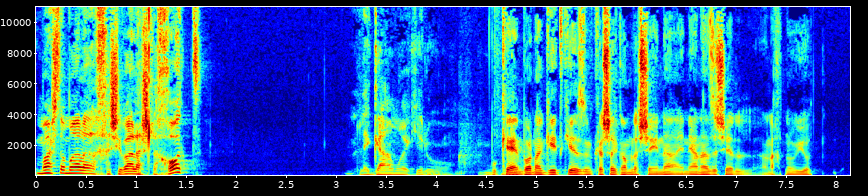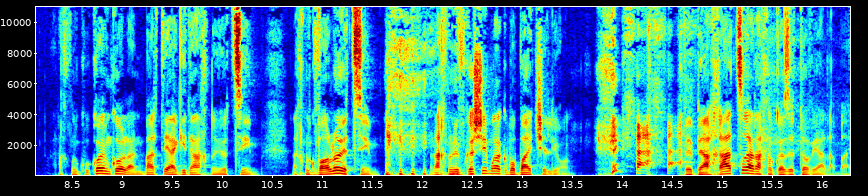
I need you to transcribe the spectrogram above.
מה שאתה אומר על החשיבה על השלכות, לגמרי, כאילו, כן, בוא נגיד, כאילו, זה מתקשר גם לשינה, העניין הזה של אנחנו, אנחנו, קודם כל, אני באתי להגיד אנחנו יוצאים. אנחנו כבר לא יוצאים, אנחנו נפגשים רק בבית של יון. וב-11 אנחנו כזה, טוב, יאללה, ביי.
